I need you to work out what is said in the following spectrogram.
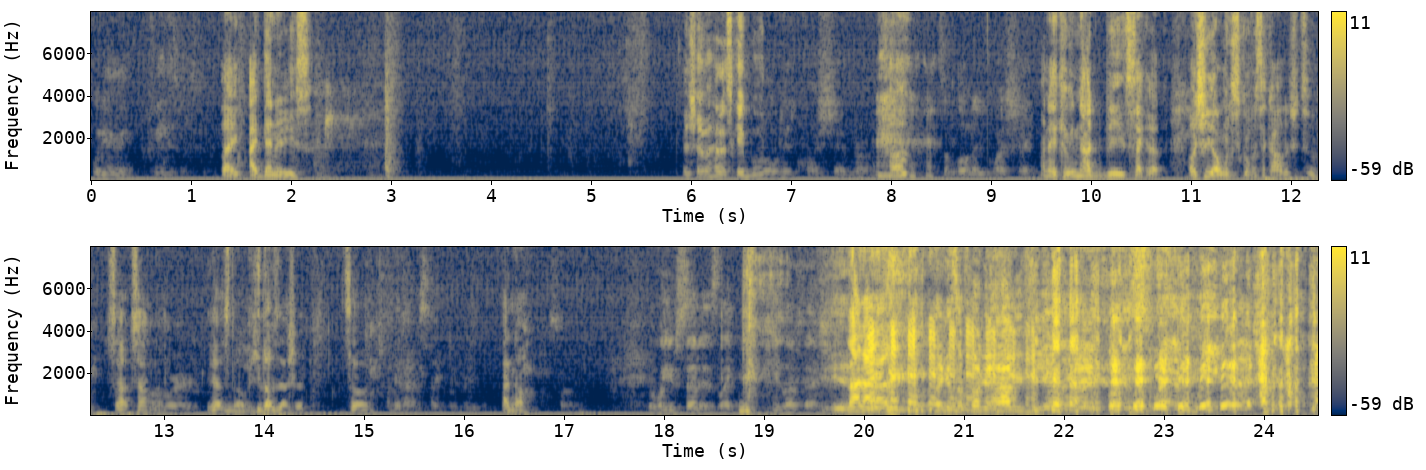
What do you mean phases? Like identities. Has she ever had a skateboard? Loaded question, bro. Huh? It's a loaded question. My nigga, can we not be psycho? Oh, she went to school for psychology too. So, so I know. Yeah, that's dope. He loves that shit. So Yeah, it's like the I know. The way you said it is like he loves that shit. Nah, nah, nah. like it's a fucking hobby for you. Fucking sweat and bleed for that shit.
